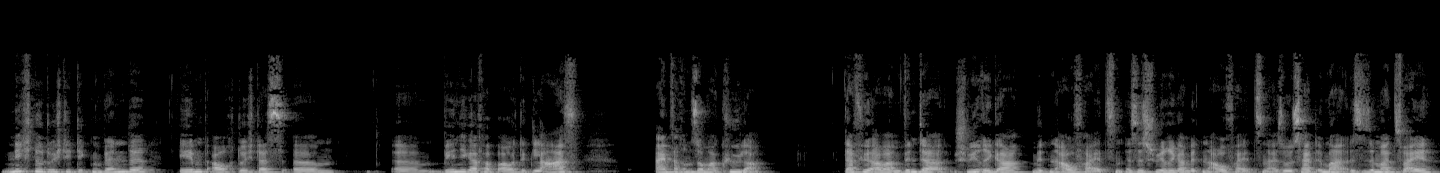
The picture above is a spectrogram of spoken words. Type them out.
nicht nur durch die dicken Wände, eben auch durch das ähm, ähm, weniger verbaute Glas einfach im Sommer kühler. Dafür aber im Winter schwieriger mitten aufheizen. Es ist schwieriger mitten aufheizen. Also es hat immer, es ist immer zwei,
